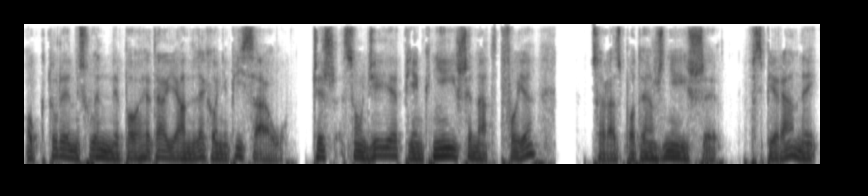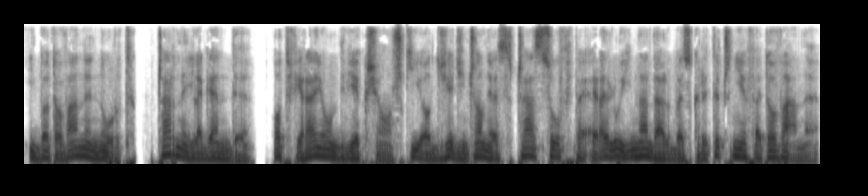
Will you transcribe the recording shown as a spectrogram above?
o którym słynny poeta Jan Lechoń pisał, czyż są dzieje piękniejsze nad twoje? Coraz potężniejszy, wspierany i dotowany nurt czarnej legendy, otwierają dwie książki odziedziczone z czasów PRL-u i nadal bezkrytycznie fetowane.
